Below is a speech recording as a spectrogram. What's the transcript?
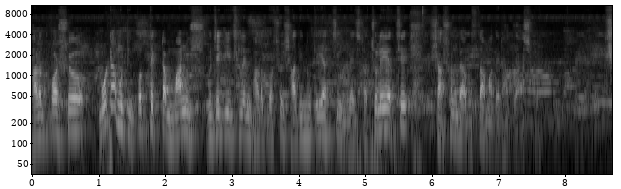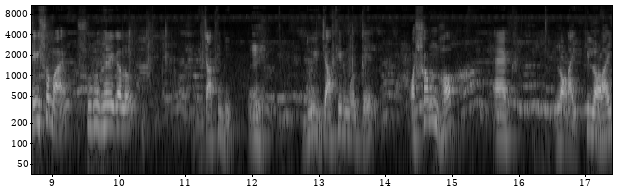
ভারতবর্ষ মোটামুটি প্রত্যেকটা মানুষ বুঝে গিয়েছিলেন ভারতবর্ষ স্বাধীন হতে যাচ্ছে, ইংরেজরা চলে যাচ্ছে, শাসন ব্যবস্থা আমাদের হাতে আসবে। সেই সময় শুরু হয়ে গেল জাতি বি- দুই জাতির মধ্যে অসম্ভব এক লড়াই। কি লড়াই?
